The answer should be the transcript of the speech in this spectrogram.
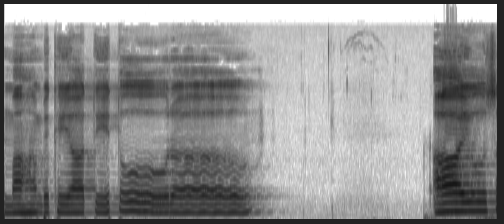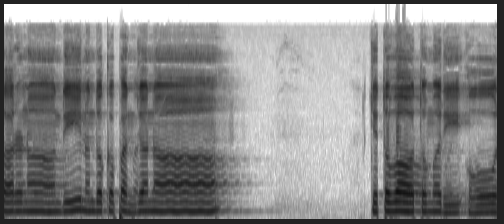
ਮਹਾ ਬਿਖਿਆਤੀ ਤੋਰ। ਆਇਓ ਸਰਣ ਦੀਨ ਦੁਖ ਭੰਜਨ। ਚਿਤਵਾ ਤੁਮਰੀ ਓਰ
